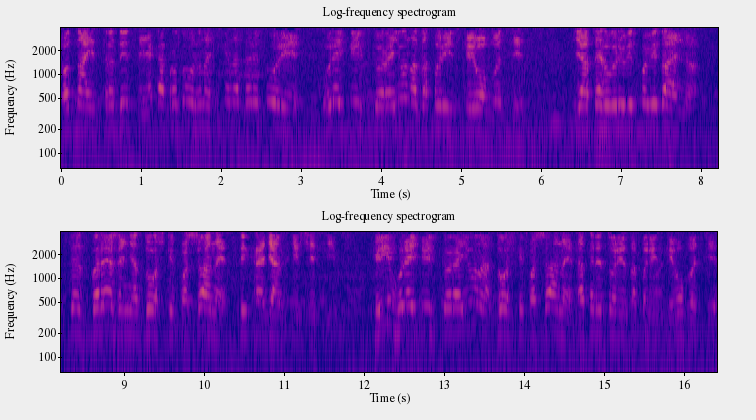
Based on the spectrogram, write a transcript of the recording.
одна із традицій, яка продовжена тільки на території Гуляйпільського району Запорізької області. Я це говорю відповідально. Це збереження дошки пошани з тих радянських часів. Крім Гуляйпільського району, дошки пошани на території Запорізької області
